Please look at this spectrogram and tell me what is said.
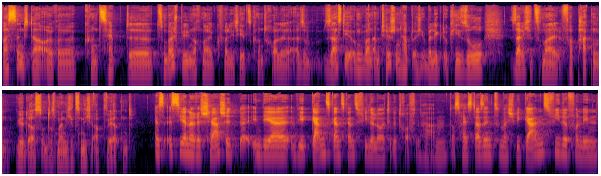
was sind da eure Konzepte, zum Beispiel nochmal Qualitätskontrolle. Also saßt ihr irgendwann am Tisch und habt euch überlegt, okay, so, sage ich jetzt mal, verpacken wir das. Und das meine ich jetzt nicht abwertend. Es ist ja eine Recherche, in der wir ganz, ganz, ganz viele Leute getroffen haben. Das heißt, da sind zum Beispiel ganz viele von den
